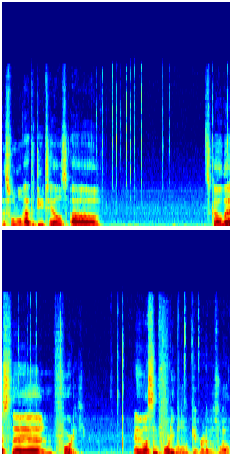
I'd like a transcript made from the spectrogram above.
This one will have the details of let's go less than 40. Anything less than 40 we'll get rid of as well.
